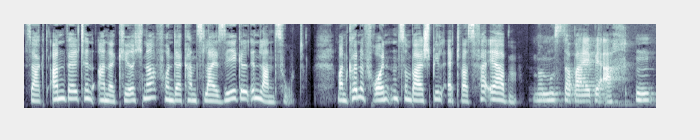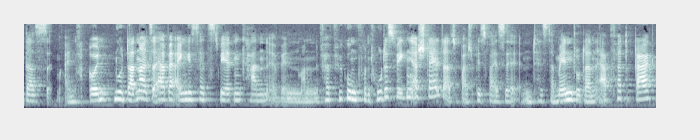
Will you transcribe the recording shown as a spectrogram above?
sagt Anwältin Anne Kirchner von der Kanzlei Segel in Landshut. Man könne Freunden zum Beispiel etwas vererben. Man muss dabei beachten, dass ein Freund nur dann als Erbe eingesetzt werden kann, wenn man eine Verfügung von Todeswegen erstellt, also beispielsweise ein Testament oder ein Erbvertrag,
